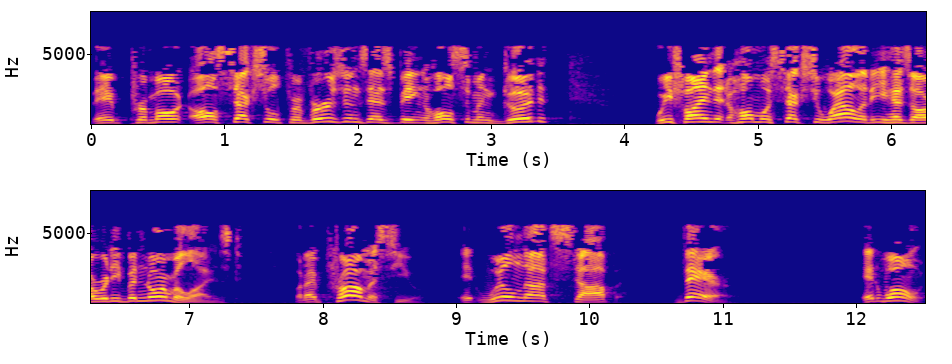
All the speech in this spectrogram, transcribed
They promote all sexual perversions as being wholesome and good. We find that homosexuality has already been normalized. But I promise you, it will not stop there. It won't.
